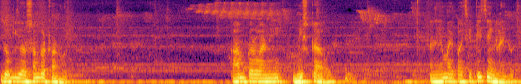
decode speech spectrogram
યોગ્ય સંગઠન હોય, કામ કરવાની નિષ્ઠા હોય, અને એમાંય પાછી ટીચિંગ લાઈન હોય.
